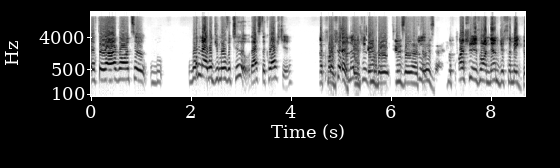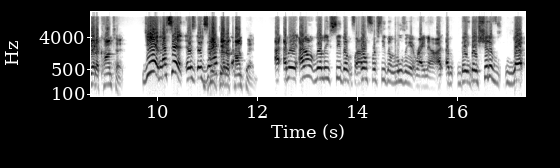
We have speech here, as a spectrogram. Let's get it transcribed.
if they are going to, when that would you move it to? That's the question. The pressure on them is just Tuesday, Tuesday or Dude, Thursday. the pressure is on them just to make better content. Yeah, that's it. It's- Make exactly. better content. I, I mean, I don't really see them. I don't foresee them moving it right now. I, I, they they should have let.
